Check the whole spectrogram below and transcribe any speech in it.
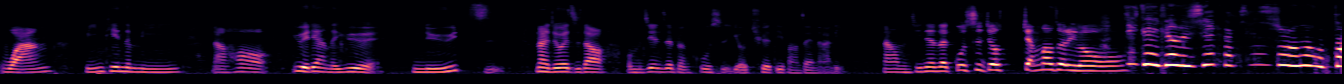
王，明天的明，然后月亮的月，女子，那你就会知道我们今天这本故事有趣的地方在哪里。那我们今天的故事就讲到这里喽。记得叫你先感谢说那么大，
